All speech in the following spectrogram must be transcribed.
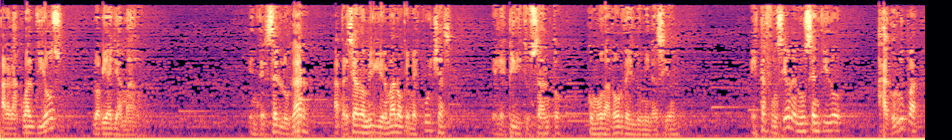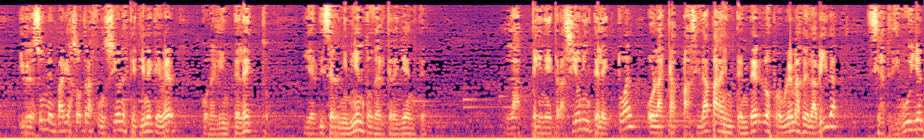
para la cual Dios lo había llamado. En tercer lugar, apreciado amigo y hermano que me escuchas, el Espíritu Santo como dador de iluminación. Esta función en un sentido agrupa y resume varias otras funciones que tiene que ver con el intelecto y el discernimiento del creyente. La penetración intelectual o la capacidad para entender los problemas de la vida se atribuyen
